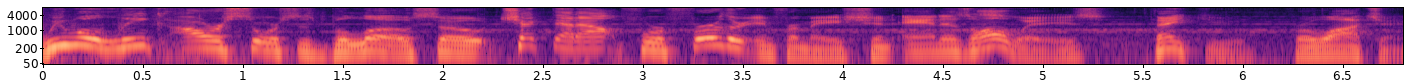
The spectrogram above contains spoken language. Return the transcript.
We will link our sources below, so check that out for further information, and as always, thank you for watching.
